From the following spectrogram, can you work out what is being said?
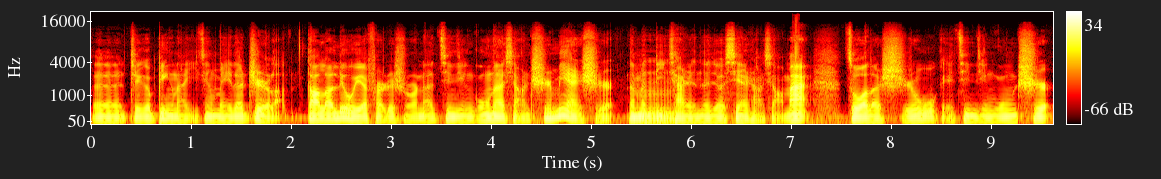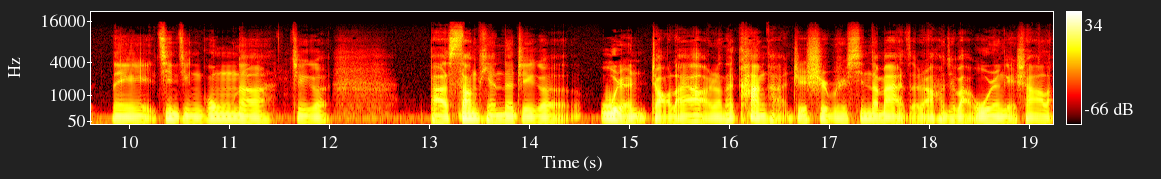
呃，这个病呢已经没得治了。到了六月份的时候呢，晋景公呢想吃面食，那么底下人呢就献上小麦，做了食物给晋景公吃。那晋景公呢，这个把桑田的这个巫人找来啊，让他看看这是不是新的麦子，然后就把巫人给杀了。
